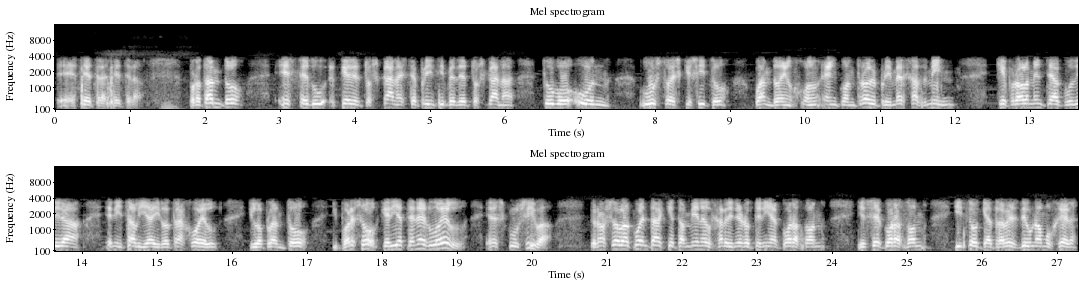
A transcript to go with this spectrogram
etcétera, etcétera. Por lo tanto, este que de Toscana, este príncipe de Toscana, tuvo un gusto exquisito cuando encontró el primer jazmín que probablemente acudirá en Italia y lo trajo él y lo plantó. Y por eso quería tenerlo él en exclusiva. Pero no se daba cuenta que también el jardinero tenía corazón y ese corazón hizo que a través de una mujer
